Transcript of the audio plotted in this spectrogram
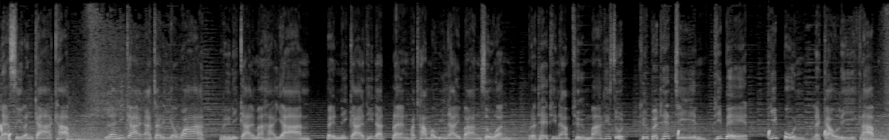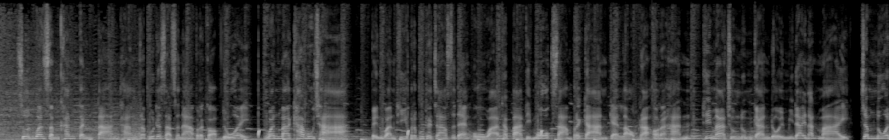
และศรีลังกาครับ และนิกายอาจาริยวาทหรือนิกายมหายาน เป็นนิกายที่ดัดแปลงพระธรรมวินัยบางส่วน ประเทศที่นับถือมากที่สุด คือประเทศจีน ทิเบต ญี่ปุ่น และเกาหลีครับ ส่วนวันสำคัญต่างๆ ทางพระพุทธศาสนาประกอบด้วย วันมาคบูชา เป็นวันที่พระพุทธเจ้าแสดงโอวาทปาติโมกข์สามประการแก่เหล่าพระอรหันต์ที่มาชุมนุมกันโดยมิได้นัดหมายจำนวน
